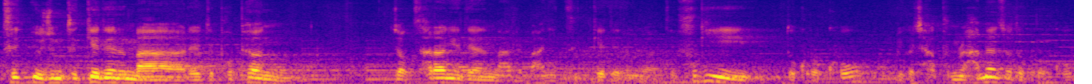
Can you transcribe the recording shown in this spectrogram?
듣- 요즘 듣게 되는 말에 보편적 사랑에 대한 말을 많이 듣게 되는 것 같아요. 후기도 그렇고 우리가 작품을 하면서도 그렇고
